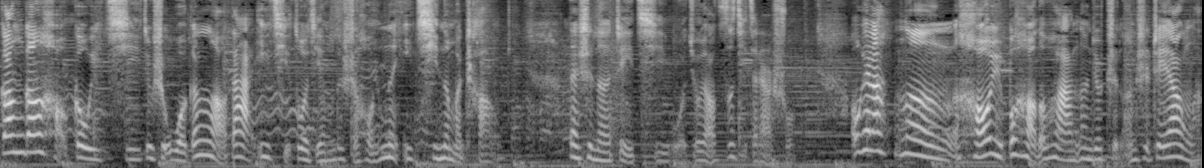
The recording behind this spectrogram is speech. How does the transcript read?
刚刚好够一期，就是我跟老大一起做节目的时候那一期那么长。但是呢，这一期我就要自己在这儿说。OK 了，那好与不好的话，那就只能是这样了。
